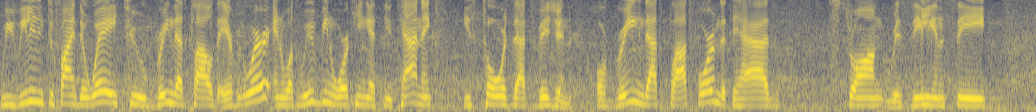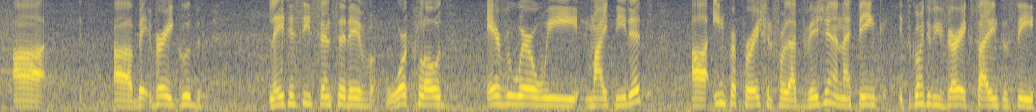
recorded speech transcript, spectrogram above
we really need to find a way to bring that cloud everywhere, and what we've been working at Nutanix is towards that vision of bringing that platform that has strong resiliency, uh, uh, very good latency sensitive workloads everywhere we might need it, uh, in preparation for that vision, and I think it's going to be very exciting to see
